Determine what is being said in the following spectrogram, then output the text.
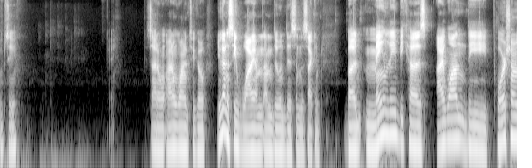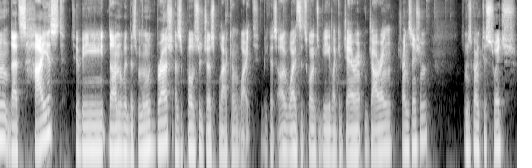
Oopsie. Okay. So I don't, I don't want it to go, you're to see why I'm, I'm doing this in a second, but mainly because I want the portion that's highest to be done with the smooth brush as opposed to just black and white because otherwise it's going to be like a jar jarring transition. I'm just going to switch,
